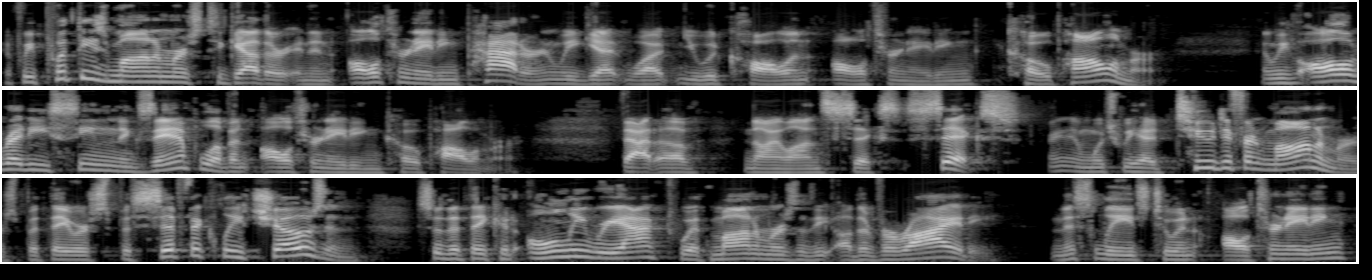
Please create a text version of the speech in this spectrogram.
If we put these monomers together in an alternating pattern, we get what you would call an alternating copolymer. And we've already seen an example of an alternating copolymer that of nylon 6,6, right, in which we had two different monomers, but they were specifically chosen so that they could only react with monomers of the other variety. And this leads to an alternating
